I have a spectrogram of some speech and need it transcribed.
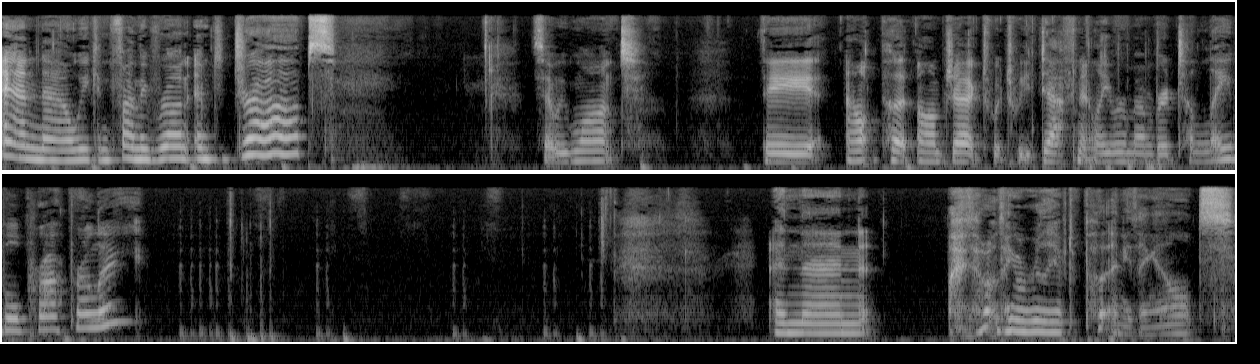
And now we can finally run empty drops. So we want the output object, which we definitely remembered to label properly. And then I don't think we really have to put anything else.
